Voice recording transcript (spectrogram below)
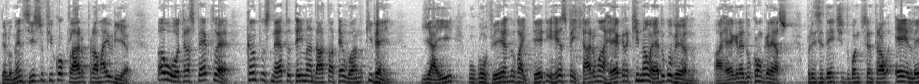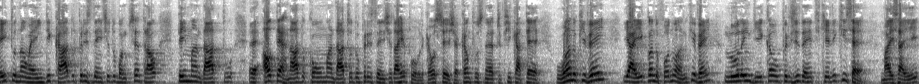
Pelo menos isso ficou claro para a maioria. O outro aspecto é, Campos Neto tem mandato até o ano que vem. E aí o governo vai ter de respeitar uma regra que não é do governo. A regra é do Congresso. Presidente do Banco Central é eleito, não é indicado. O presidente do Banco Central tem mandato é, alternado com o mandato do presidente da República. Ou seja, Campos Neto fica até o ano que vem, e aí, quando for no ano que vem, Lula indica o presidente que ele quiser. Mas aí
